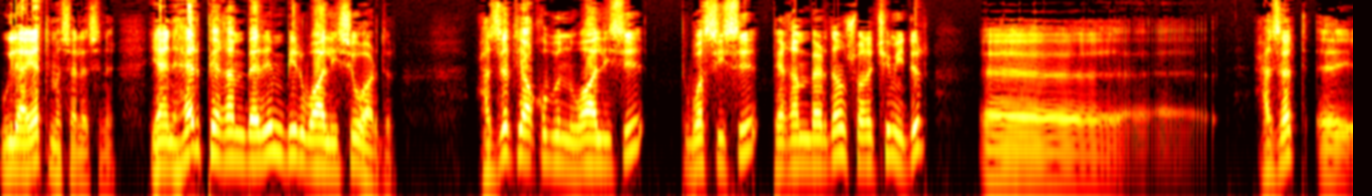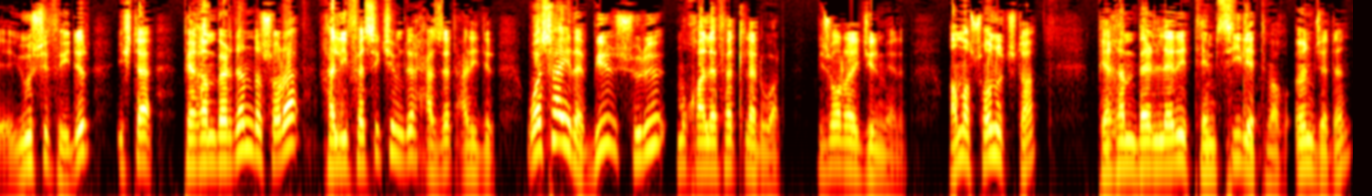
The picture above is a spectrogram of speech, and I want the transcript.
Vilayet meselesini. Yani her peygamberin bir valisi vardır. Hazreti Yakub'un valisi, vasisi peygamberden sonra kimidir? Ee, Hazret e, Yusuf'idir. İşte peygamberden de sonra halifesi kimdir? Hazret Ali'dir. Vesaire bir sürü muhalefetler var. Biz oraya girmeyelim. Ama sonuçta peygamberleri temsil etmek önceden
